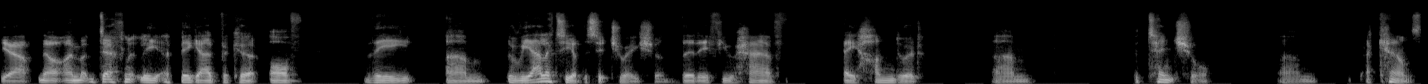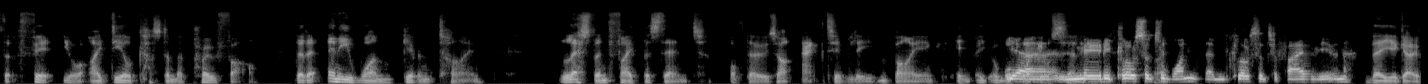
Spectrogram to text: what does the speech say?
Yeah, no, I'm definitely a big advocate of the um, the reality of the situation that if you have a hundred um, potential um, accounts that fit your ideal customer profile, that at any one given time, less than 5% of those are actively buying in what, yeah what maybe closer to one than closer to five even. There you go.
